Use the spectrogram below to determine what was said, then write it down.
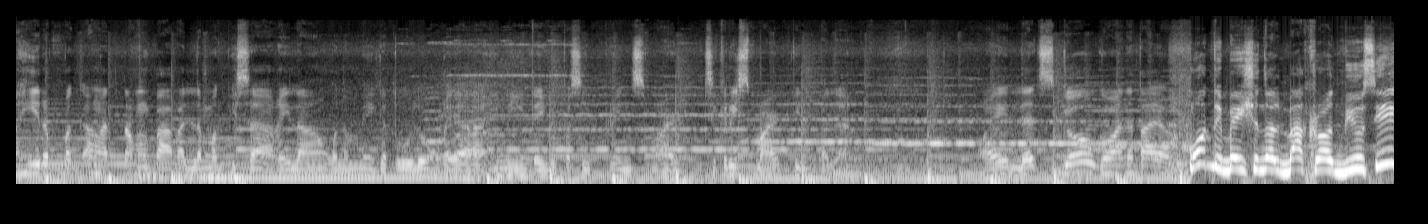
mahirap mag-angat ng bakal na mag-isa. Kailangan ko ng may katulong kaya hinihintay ko pa si Prince Mart, si Chris Martin pala. Okay, let's go. Gawa na tayo. Motivational background music.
